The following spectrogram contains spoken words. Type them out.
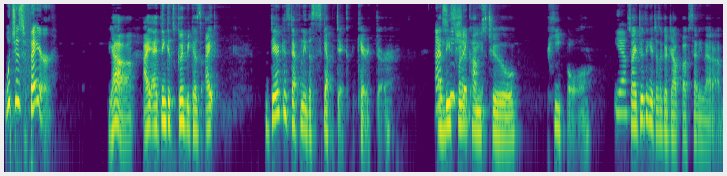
Which is fair. Yeah. I, I think it's good because I. Derek is definitely the skeptic character. As at least when it should be. comes to people. Yeah. So I do think it does a good job of setting that up.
